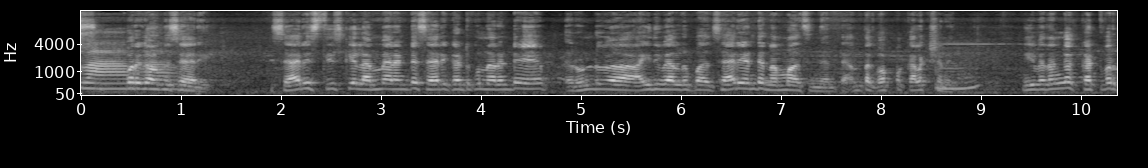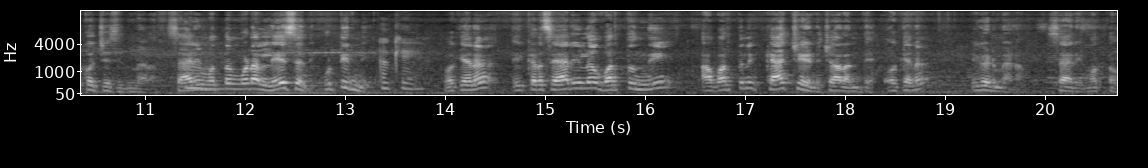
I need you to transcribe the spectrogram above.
సూపర్గా ఉంది శారీ. శారీస్ తీసుకెళ్ళి అమ్మారంటే శారీ కట్టుకున్నారంటే రెండు ఐదు వేల రూపాయల శారీ అంటే నమ్మాల్సిందే అంతే. అంత గొప్ప కలెక్షన్ ఇది. ఈ విధంగా కట్ వర్క్ వచ్చేసింది మేడం. శారీ మొత్తం కూడా లేస్ అది కుట్టింది. ఓకేనా? ఇక్కడ శారీలో వర్త్ ఉంది. ఆ వర్త్ని క్యాచ్ చేయండి చాలా అంతే. ఓకేనా? ఇగోండి మేడం. శారీ మొత్తం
